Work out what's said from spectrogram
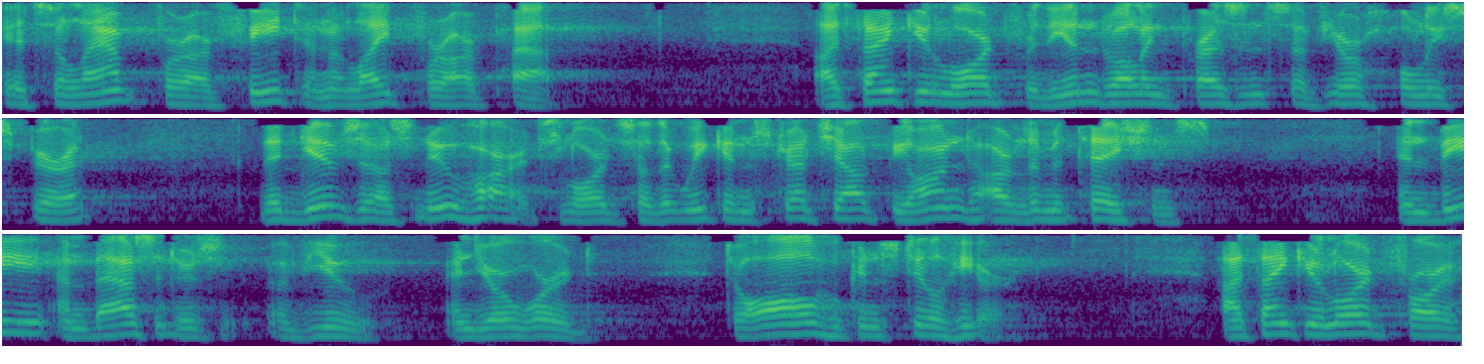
It's a lamp for our feet and a light for our path. I thank you, Lord, for the indwelling presence of your Holy Spirit that gives us new hearts, Lord, so that we can stretch out beyond our limitations and be ambassadors of you and your word to all who can still hear. I thank you, Lord, for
